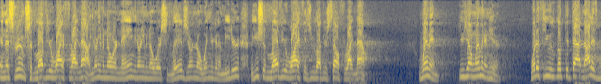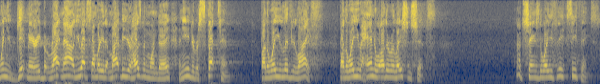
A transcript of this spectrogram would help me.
in this room should love your wife right now? You don't even know her name. You don't even know where she lives. You don't know when you're going to meet her. But you should love your wife as you love yourself right now. Women, you young women in here, what if you looked at that not as when you get married, but right now you have somebody that might be your husband one day and you need to respect him by the way you live your life, by the way you handle other relationships? That'll change the way you th- see things.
